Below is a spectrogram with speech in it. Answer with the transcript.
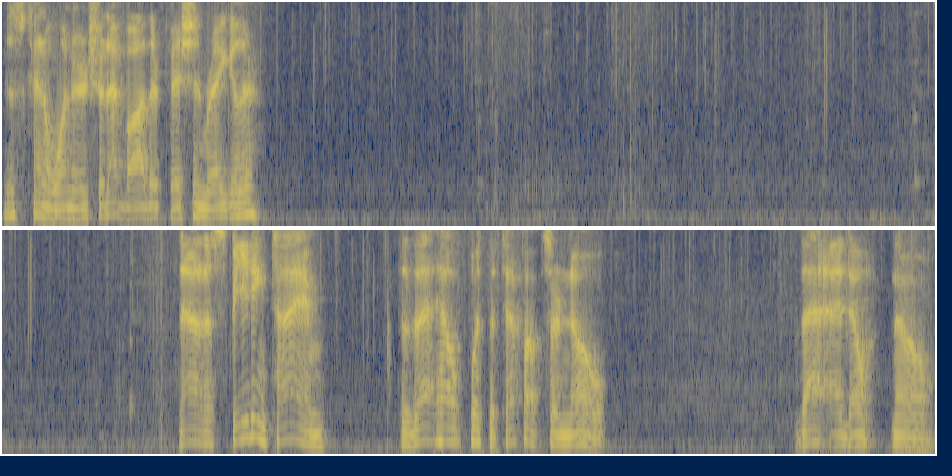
Just kind of wondering, should I bother fishing regular? The speeding time, does that help with the tip-ups or no? That I don't know.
